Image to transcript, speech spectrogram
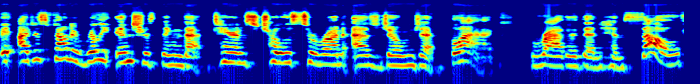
it, I just found it really interesting that Terrence chose to run as Joan Jett Blakk rather than himself.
